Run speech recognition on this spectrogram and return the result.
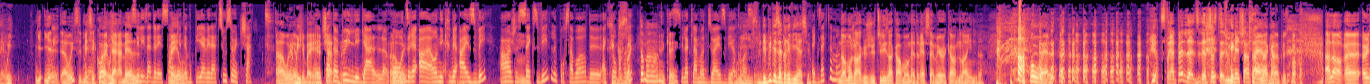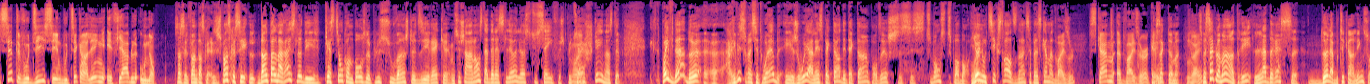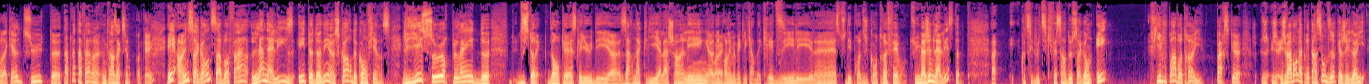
Eh oui oui. Ah oui, mais c'est quoi un caramel? C'est les adolescents qui étaient beaucoup. Il y avait là-dessus aussi un chat. Ah oui, ben ben, un, chat, un peu illégal. Ah on dirait, ah, on écrivait ASV, âge, mm. sexe, ville, pour savoir de, à qui on parlait. Exactement. C'est là que la mode du ASV a commencé. C'est le début des abréviations. Exactement. Non, moi, j'utilise encore mon adresse America Online. oh, ouais. tu te rappelles de, ça? C'était une méchante arnaque en plus. Bon. Alors, euh, un site vous dit si une boutique en ligne est fiable ou non. Ça, c'est le fun parce que je pense que c'est dans le palmarès là, des questions qu'on me pose le plus souvent, je te dirais que Monsieur Charon, cette adresse-là, là, c'est tu safe? Je peux-tu acheter dans cette. C'est pas évident de euh, euh, arriver sur un site web et jouer à l'inspecteur détecteur pour dire si tu bon, si tu pas bon. Il y a un outil extraordinaire qui s'appelle Scam Advisor. Scam Advisor. Exactement. Ouais. Tu peux simplement entrer l'adresse de la boutique en ligne sur laquelle tu t'apprêtes à faire une transaction. OK. Et en une seconde, ça va faire l'analyse et te donner un score de confiance lié sur plein de d'historique. Donc, euh, est-ce qu'il y a eu des euh, arnaques liées à l'achat en ligne, euh, des problèmes avec les cartes de crédit, les, est-ce des produits contrefaits? Bon, tu imagines la liste. écoute, c'est l'outil qui fait ça en deux secondes. Et fiez-vous pas à votre œil parce que je, vais avoir la prétention de dire que j'ai l'œil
